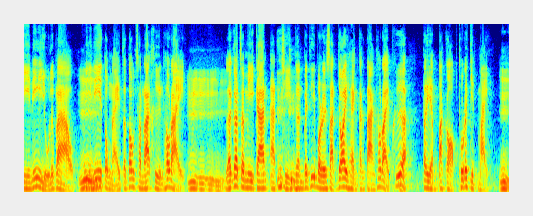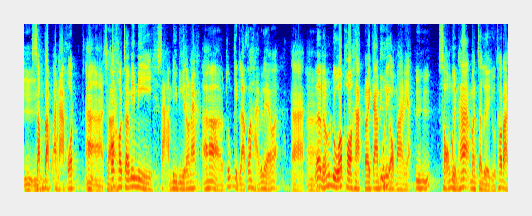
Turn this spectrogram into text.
มีหนี้อยู่หรือเปล่า อืม มีหนี้ตรงไหนจะต้องชำระคืนเท่าไหร่ อืมอืมอืมอืมแล้วก็จะมีการอัดฉีดเงินไปที่บริษัทย่อยแห่งต่าง ๆ เท่าไหร่ เพื่อ เตรียมประกอบธุรกิจใหม่อืมอืมสำหรับอนาคตอ่าอ่าใช่เพราะเขาจะไม่มี 3BB แล้วนะอ่าธุรกิจหลักก็หายไปแล้วอะอ่าอ่าแล้วเดี๋ยวต้องดูว่าพอหักรายการพวกนี้ออกมาเนี่ยอืมฮึ25,000มันจะเหลืออยู่เท่าไหร่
